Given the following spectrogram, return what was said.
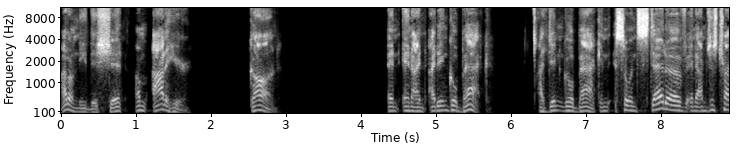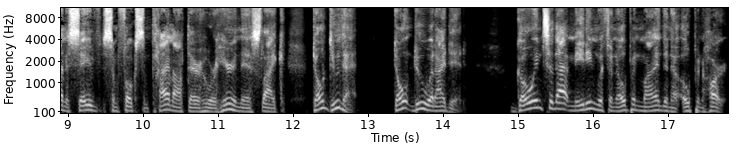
I don't need this shit. I'm out of here. Gone. And and I, I didn't go back. I didn't go back. And so instead of, and I'm just trying to save some folks some time out there who are hearing this, like, don't do that. Don't do what I did. Go into that meeting with an open mind and an open heart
